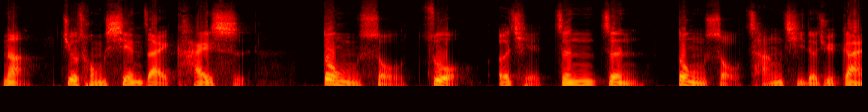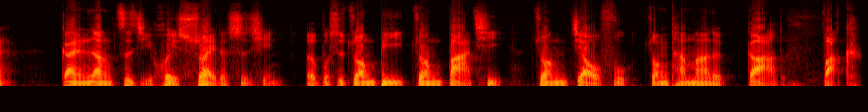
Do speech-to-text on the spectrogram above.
那就从现在开始动手做，而且真正动手、长期的去干，干让自己会帅的事情。而不是装逼、装霸气、装教父、装他妈的 God fuck。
